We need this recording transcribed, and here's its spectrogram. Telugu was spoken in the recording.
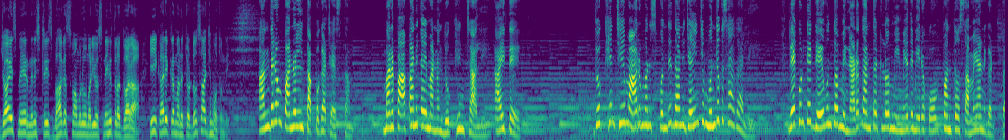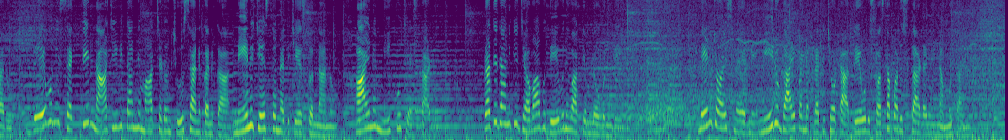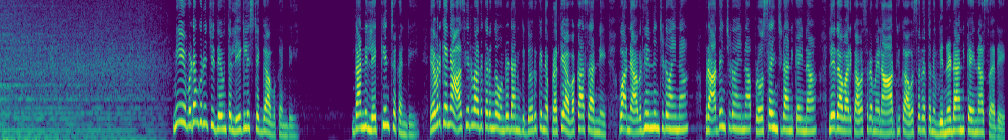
జాయిస్ మేయర్ మినిస్ట్రీస్ భాగస్వాములు మరియు స్నేహితుల ద్వారా ఈ కార్యక్రమాన్ని చూడడం సాధ్యమవుతుంది. అందరం పనులను తప్పుగా చేస్తాం. మన పాపానికై మనం దుఃఖించాలి. అయితే దుఃఖించి మారు మనసు పొంది దాన్ని జయించి ముందుకు సాగాలి. లేకుంటే దేవునితో మీ నడక అంతట్లో మీ మీద మీరు కోపంతో సమయాన్ని గడుపుతారు. దేవుని శక్తి నా జీవితాన్ని మార్చడం చూశాను కనుక నేను చేస్తున్నది చేస్తున్నాను. ఆయన మీకు చేస్తాడు. ప్రతిదానికి జవాబు దేవుని వాక్యంలో ఉంది. నేను జాయిస్ మేయర్ని మీరు గాయపడిన ప్రతి చోట దేవుడు స్వస్థపరుస్తాడని నమ్ముతాను. మీ ఇవ్వడం గురించి దేవునితో లీగలిస్టిక్గా అవ్వకండి. దాన్ని లెక్కించకండి. ఎవరికైనా ఆశీర్వాదకరంగా ఉండడానికి దొరికిన ప్రతి అవకాశాన్ని వారిని అభినందించడం అయినా ప్రార్థించడం అయినా ప్రోత్సహించడానికైనా లేదా వారికి అవసరమైన ఆర్థిక అవసరతను వినడానికైనా సరే.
